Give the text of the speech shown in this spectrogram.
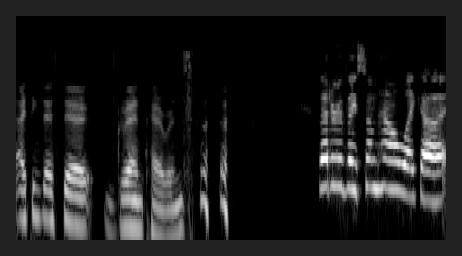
I, I think that's their grandparents. that or they somehow like uh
